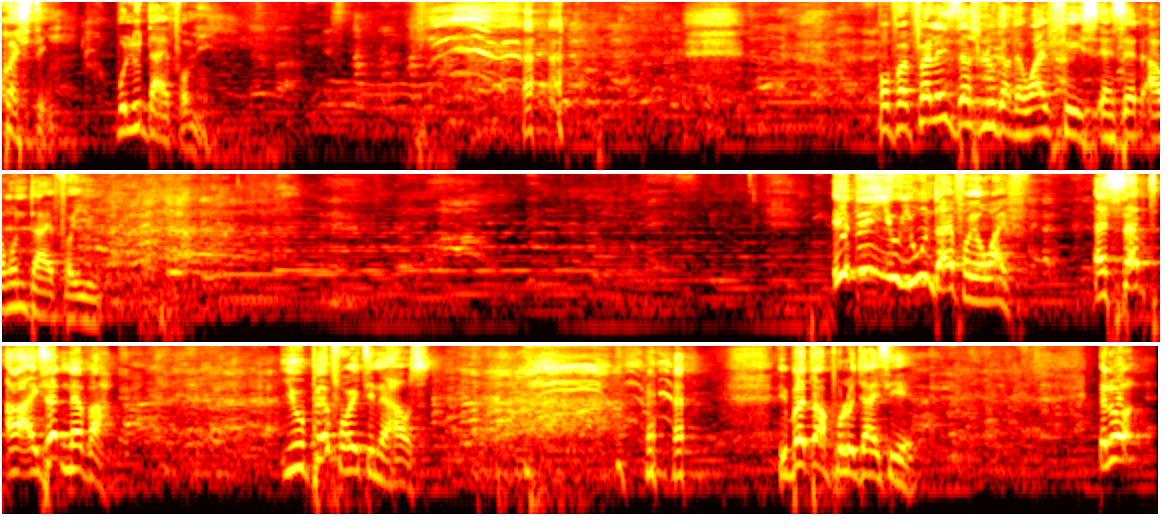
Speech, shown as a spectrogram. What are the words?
Question Will you die for me? but for Felix just looked at the white face and said, I won't die for you. Even you, you won't die for your wife. Except, uh, I said never. You pay for it in the house. you better apologize here. You know,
